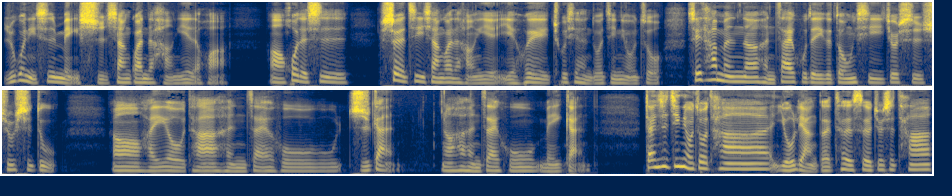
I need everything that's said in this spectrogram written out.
如果你是美食相关的行业的话，啊，或者是设计相关的行业，也会出现很多金牛座。所以他们呢很在乎的一个东西就是舒适度，然后还有他很在乎质感，然后他很在乎美感。但是金牛座它有两个特色，就是他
